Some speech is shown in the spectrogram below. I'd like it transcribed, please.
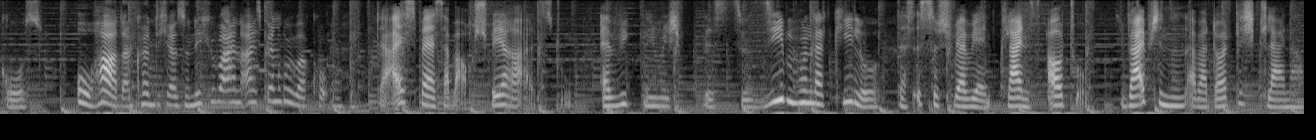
groß. Oha, dann könnte ich also nicht über einen Eisbären rübergucken. Der Eisbär ist aber auch schwerer als du. Er wiegt nämlich bis zu 700 Kilo. Das ist so schwer wie ein kleines Auto. Die Weibchen sind aber deutlich kleiner.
